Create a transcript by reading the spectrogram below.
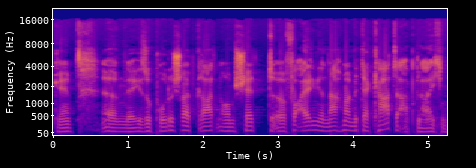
Okay. Ähm, der Isopode schreibt gerade noch im Chat, äh, vor allen Dingen danach mal mit der Karte abgleichen.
